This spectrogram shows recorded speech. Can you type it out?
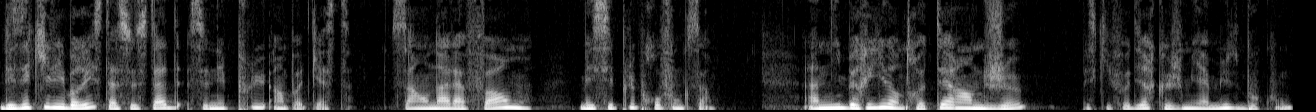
Les équilibristes, à ce stade, ce n'est plus un podcast. Ça en a la forme, mais c'est plus profond que ça un hybride entre terrain de jeu, parce qu'il faut dire que je m'y amuse beaucoup,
